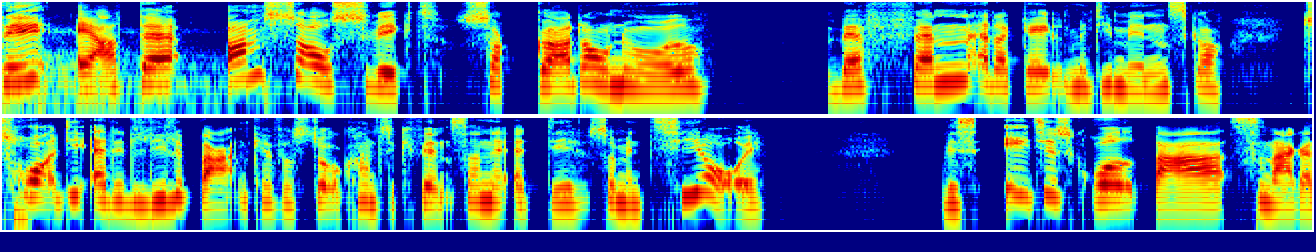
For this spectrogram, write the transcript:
Det er da omsorgssvigt, så gør dog noget. Hvad fanden er der galt med de mennesker? Tror de, at et lille barn kan forstå konsekvenserne af det som en 10-årig? Hvis etisk råd bare snakker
